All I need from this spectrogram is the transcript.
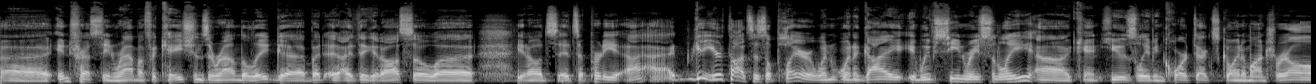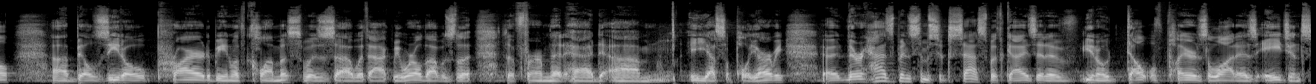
uh, interesting ramifications around the league. But I think it also, you know, it's it's a pretty. I, I get your thoughts as a player when when a guy we've seen recently, Kent Hughes leaving Quartexx, going to Montreal. Bill Zito, prior to being with Columbus, was with Acme World. That was the the firm that had um, Puljärvi. Uh, there has been some success with guys that have you know dealt with players a lot as agents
